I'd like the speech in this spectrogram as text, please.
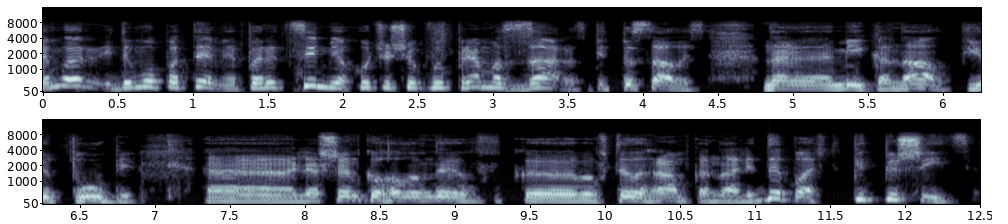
Тепер йдемо по темі. Перед цим я хочу, щоб ви прямо зараз підписались на мій канал в Ютубі. Е, Ляшенко головне в, телеграм-каналі. Де бачите, підпишіться,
